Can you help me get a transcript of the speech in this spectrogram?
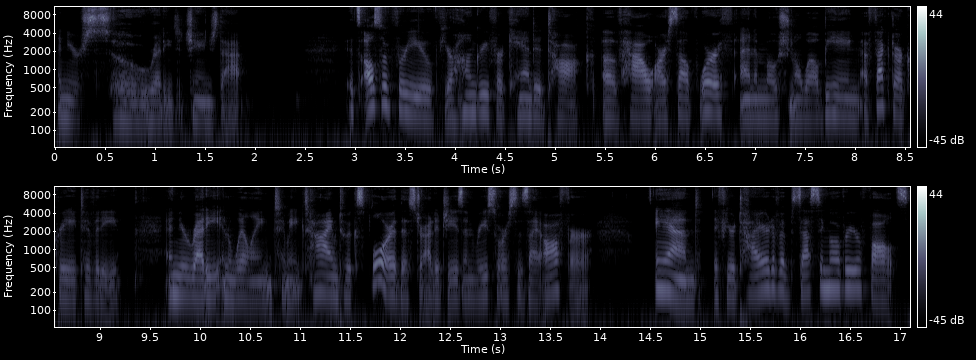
and you're so ready to change that. It's also for you if you're hungry for candid talk of how our self-worth and emotional well-being affect our creativity, and you're ready and willing to make time to explore the strategies and resources I offer. And if you're tired of obsessing over your faults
